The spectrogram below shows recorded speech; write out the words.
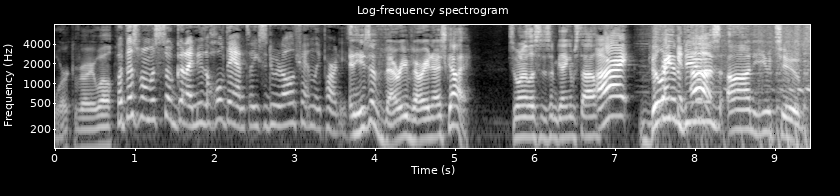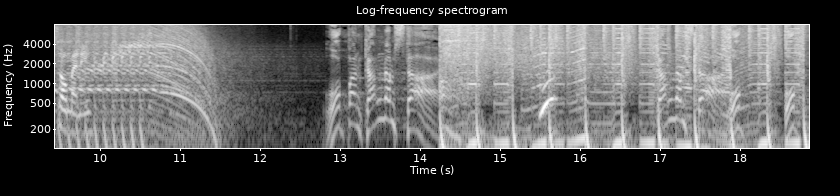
work very well. But this one was so good. I knew the whole dance. I used to do it at all the family parties. And he's a very, very nice guy. So want to listen to some Gangnam Style? All right. Billion views on YouTube. So many. Open Gangnam Style. Gangnam Style.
